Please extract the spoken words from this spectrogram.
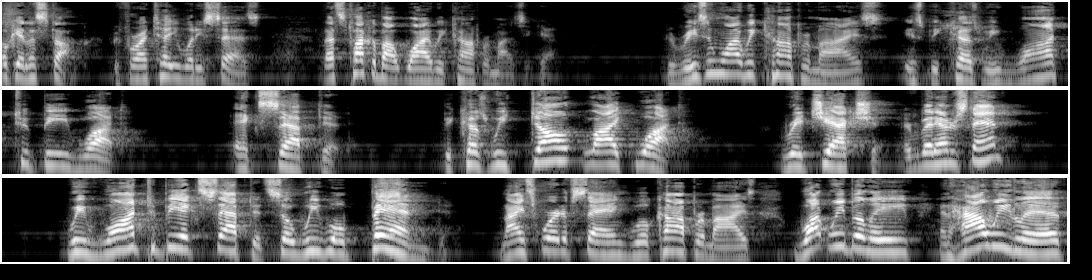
Okay, let's stop. Before I tell you what he says, let's talk about why we compromise again. The reason why we compromise is because we want to be what? Accepted. Because we don't like what? Rejection. Everybody understand? We want to be accepted, so we will bend. Nice word of saying we'll compromise what we believe and how we live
